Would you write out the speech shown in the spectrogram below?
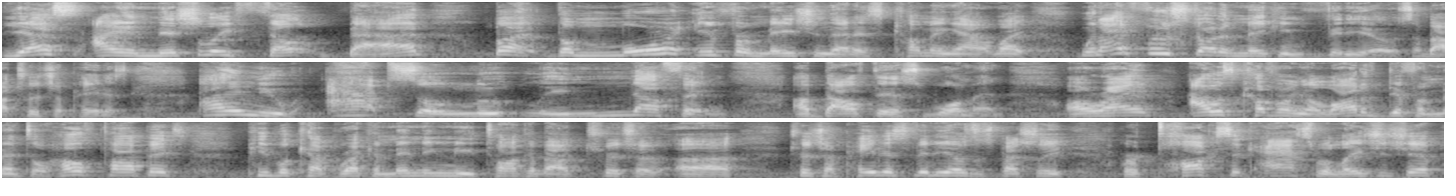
yes, I initially felt bad, but the more information that is coming out, like when I first started making videos about Trisha Paytas, I knew absolutely nothing about this woman, all right? I was covering a lot of different mental health topics. People kept recommending me talk about Trisha, uh, Trisha Paytas videos, especially her toxic ass relationship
